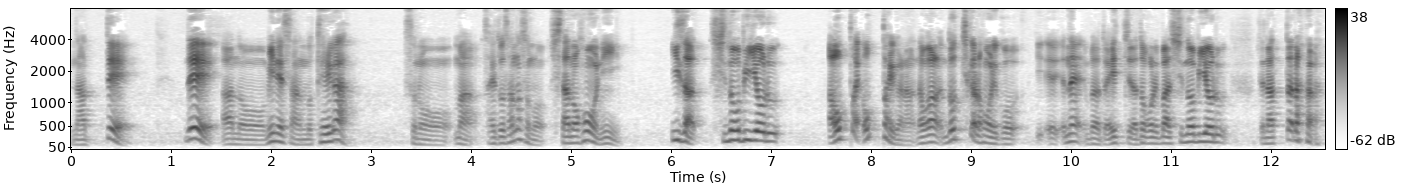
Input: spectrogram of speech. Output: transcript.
なってであの峰さんの手がそのまあ斉藤さんのその下の方にいざ忍び寄るあおっぱいおっぱいかな？だからどっちかの方にこうえねだとエッチなところにまあ忍び寄るってなったら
